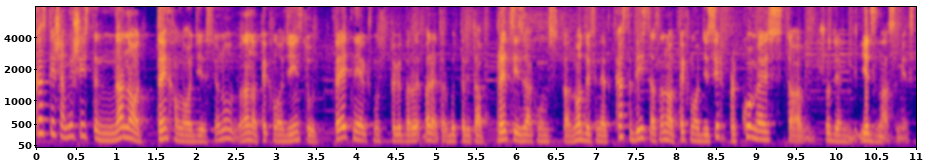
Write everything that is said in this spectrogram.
kas tiešām ir šīs te nanotehnoloģijas. Jo nu, nanotehnoloģija institūta pētnieks mums tagad var, varētu varbūt arī tā precīzāk tā nodefinēt, kas tad īstās nanotehnoloģijas ir, par ko mēs šodien iedzināsimies.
